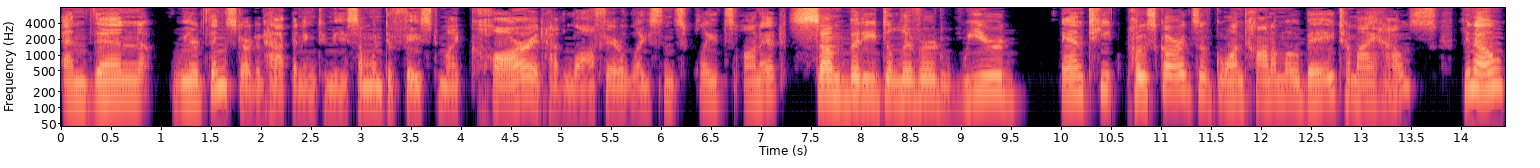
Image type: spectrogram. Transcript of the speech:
and then weird things started happening to me. Someone defaced my car. It had lawfare license plates on it. Somebody delivered weird antique postcards of Guantanamo Bay to my house. You know,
